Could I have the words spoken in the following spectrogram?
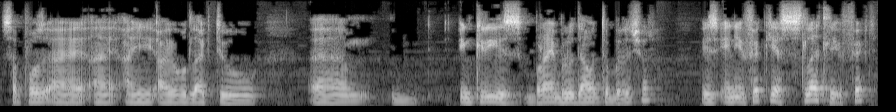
Suppose I, I, I I would like to um, increase brine blow down temperature. Is any effect? Yes slightly effect.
